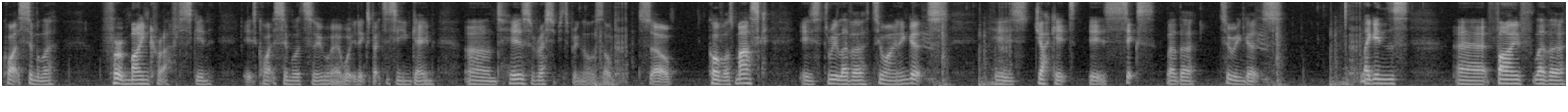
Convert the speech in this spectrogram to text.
quite similar for a Minecraft skin. It's quite similar to uh, what you'd expect to see in game. And here's a recipe to bring those up. So Corvo's mask is three leather, two iron ingots. His jacket is six leather, two ingots. Leggings, uh, five leather,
